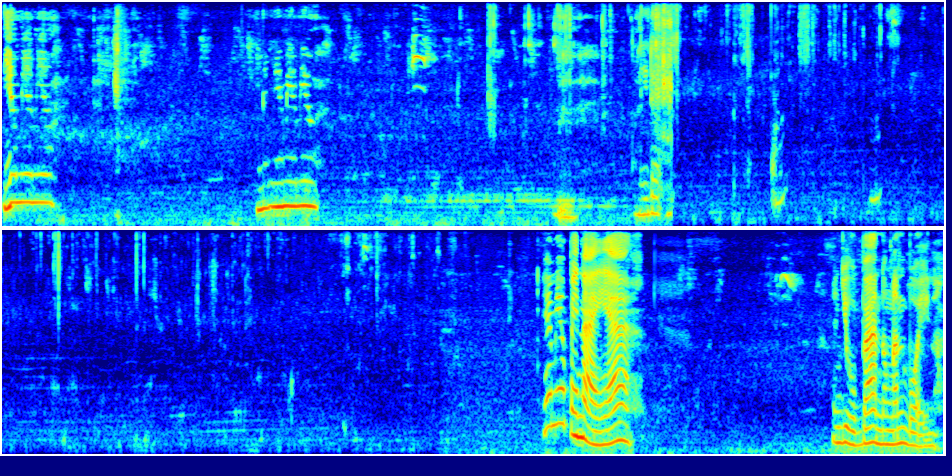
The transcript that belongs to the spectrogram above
เมียวเมียวเมียวเมียวเมียวเมียวเมียวอันนี้ด้วยเมียวเมียวไปไหนอะ มันอยู่บ้านตรงนั้นบ่อยเนอะ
